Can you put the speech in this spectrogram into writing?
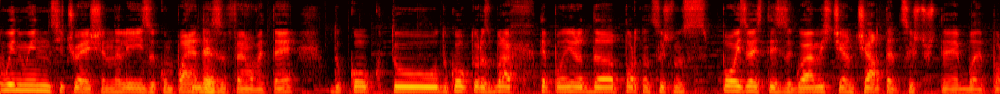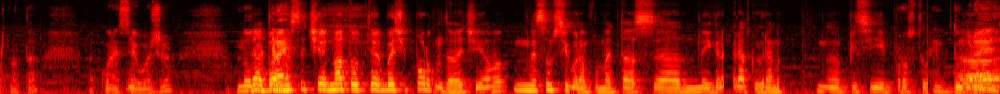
win-win situation, нали, и за компанията, yeah. и за феновете. Доколкото, доколкото разбрах, те планират да портнат всъщност по-известните си заглавия. Мисля, че Uncharted също ще бъде портната, ако не се лъжа. Но да, добре. Тя мисля, че едната от тях беше портната вече, ама не съм сигурен в момента. Аз не игра, рядко играя на на PC просто. Добре,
